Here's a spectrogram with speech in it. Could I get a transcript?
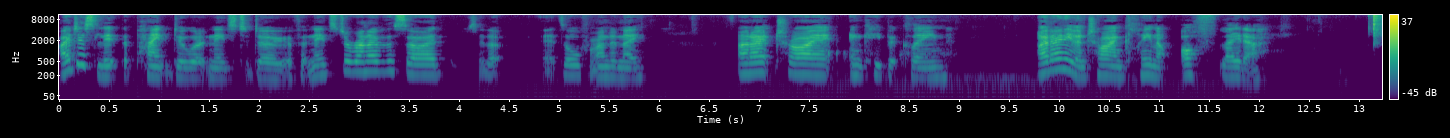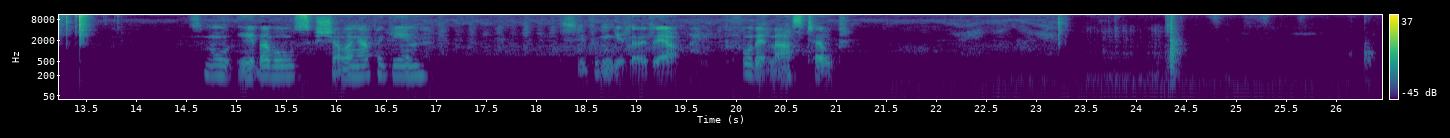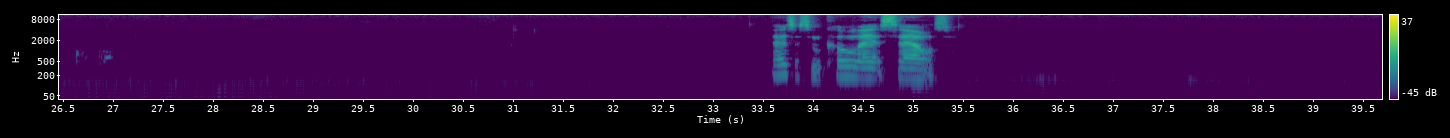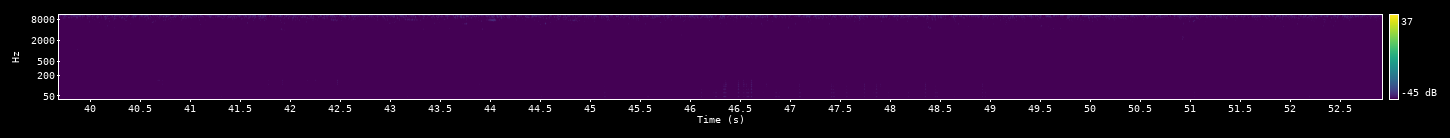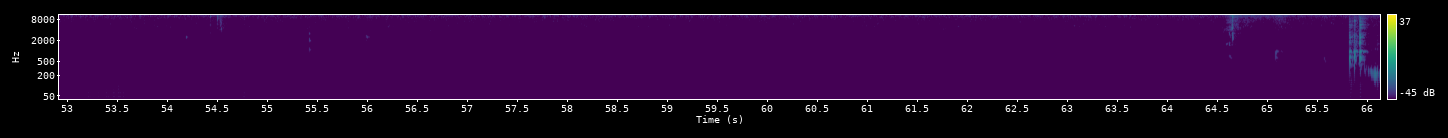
I just let the paint do what it needs to do. If it needs to run over the side, see look, it's all from underneath. I don't try and keep it clean. I don't even try and clean it off later. More air bubbles showing up again. See if we can get those out before that last tilt. Those are some cool ass cells.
